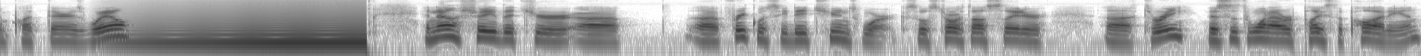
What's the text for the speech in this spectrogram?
input there as well. And now I'll show you that your uh, uh, frequency detunes work. So start with oscillator uh, 3. This is the one I replaced the pod in.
